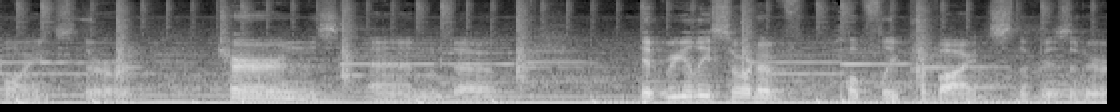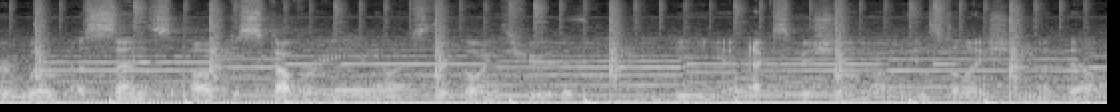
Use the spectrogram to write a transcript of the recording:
points. There are turns and uh, it really sort of hopefully provides the visitor with a sense of discovery, you know, as they're going through the, the exhibition or installation, that they'll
